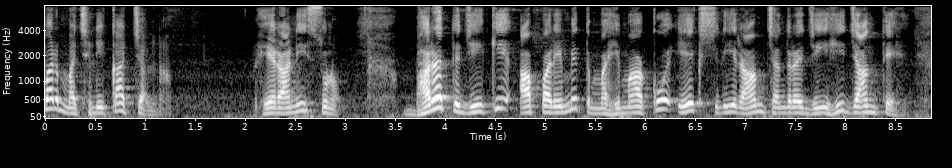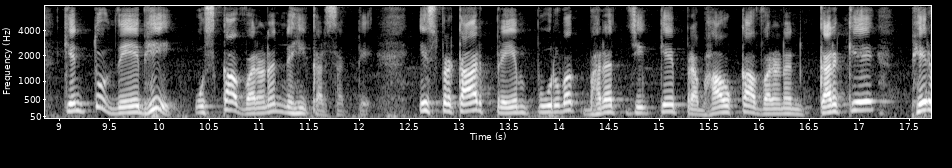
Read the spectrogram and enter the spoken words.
पर मछली का चलना। हे रानी, सुनो। भरत जी की अपरिमित महिमा को एक श्री रामचंद्र जी ही जानते हैं, किंतु वे भी उसका वर्णन नहीं कर सकते। इस प्रकार प्रेम पूर्वक भरत जी के प्रभाव का वर्णन करके फिर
